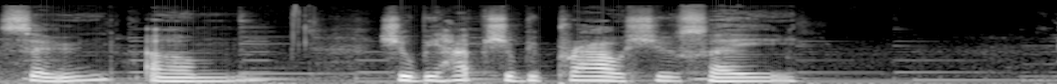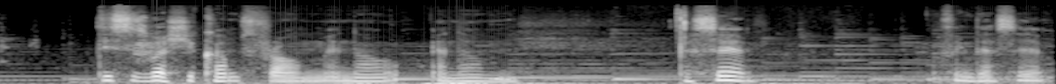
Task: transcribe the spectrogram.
soon, um, she'll be happy, she'll be proud, she'll say, this is where she comes from, you know, and um, that's it. I think that's it.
